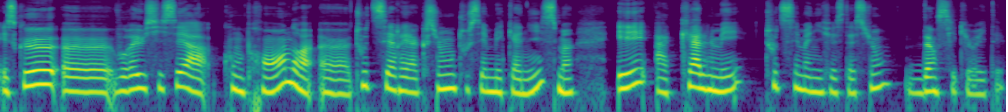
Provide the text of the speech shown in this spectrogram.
Est-ce que euh, vous réussissez à comprendre euh, toutes ces réactions, tous ces mécanismes et à calmer toutes ces manifestations d'insécurité?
